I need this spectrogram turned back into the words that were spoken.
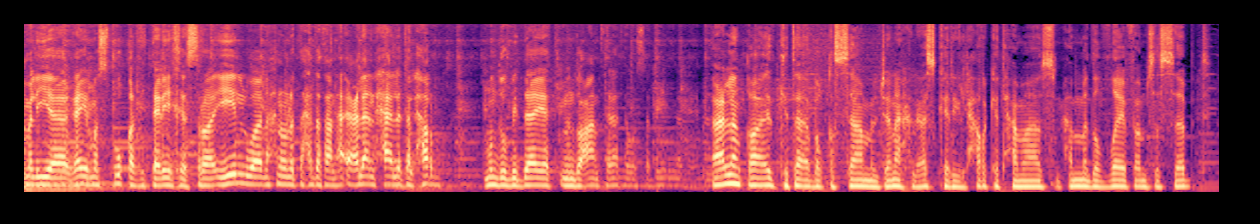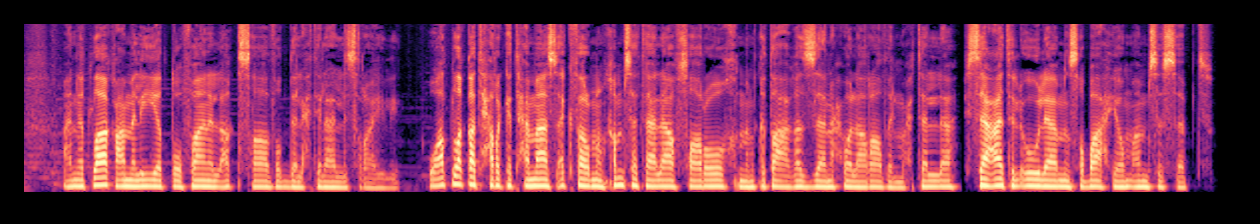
عملية غير مسبوقة في تاريخ إسرائيل ونحن نتحدث عن إعلان حالة الحرب منذ بداية منذ عام 73 أعلن قائد كتائب القسام الجناح العسكري لحركة حماس محمد الضيف أمس السبت عن إطلاق عملية طوفان الأقصى ضد الاحتلال الإسرائيلي. وأطلقت حركة حماس أكثر من خمسة آلاف صاروخ من قطاع غزة نحو الأراضي المحتلة في الساعات الأولى من صباح يوم أمس السبت.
